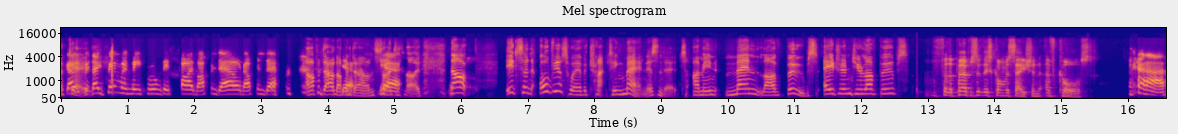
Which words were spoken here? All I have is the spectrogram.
okay. Go for it. They've been with me for all this time, up and down, up and down, up and down, up yeah. and down, side yeah. to side. Now, it's an obvious way of attracting men, isn't it? I mean, men love boobs. Adrian, do you love boobs? For the purpose of this conversation, of course. Yeah.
